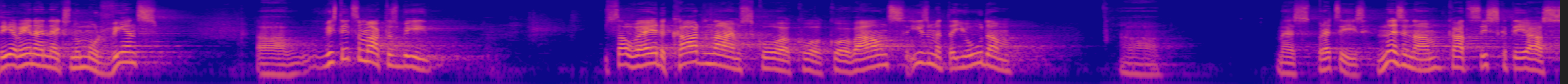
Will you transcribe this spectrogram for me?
Dieva ienaidnieks numur viens. Visticamāk, tas bija savu veidu kārdinājums, ko, ko, ko Vēlns izmeta jūdam. Mēs precīzi nezinām, kā tas izskatījās.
